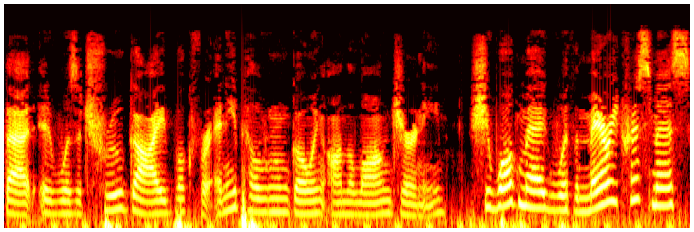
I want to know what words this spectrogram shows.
that it was a true guide book for any pilgrim going on the long journey. She woke Meg with a "Merry Christmas!"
